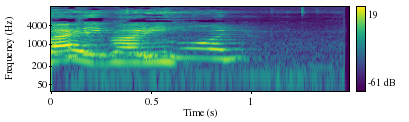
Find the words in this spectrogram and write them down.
Bye, everybody.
